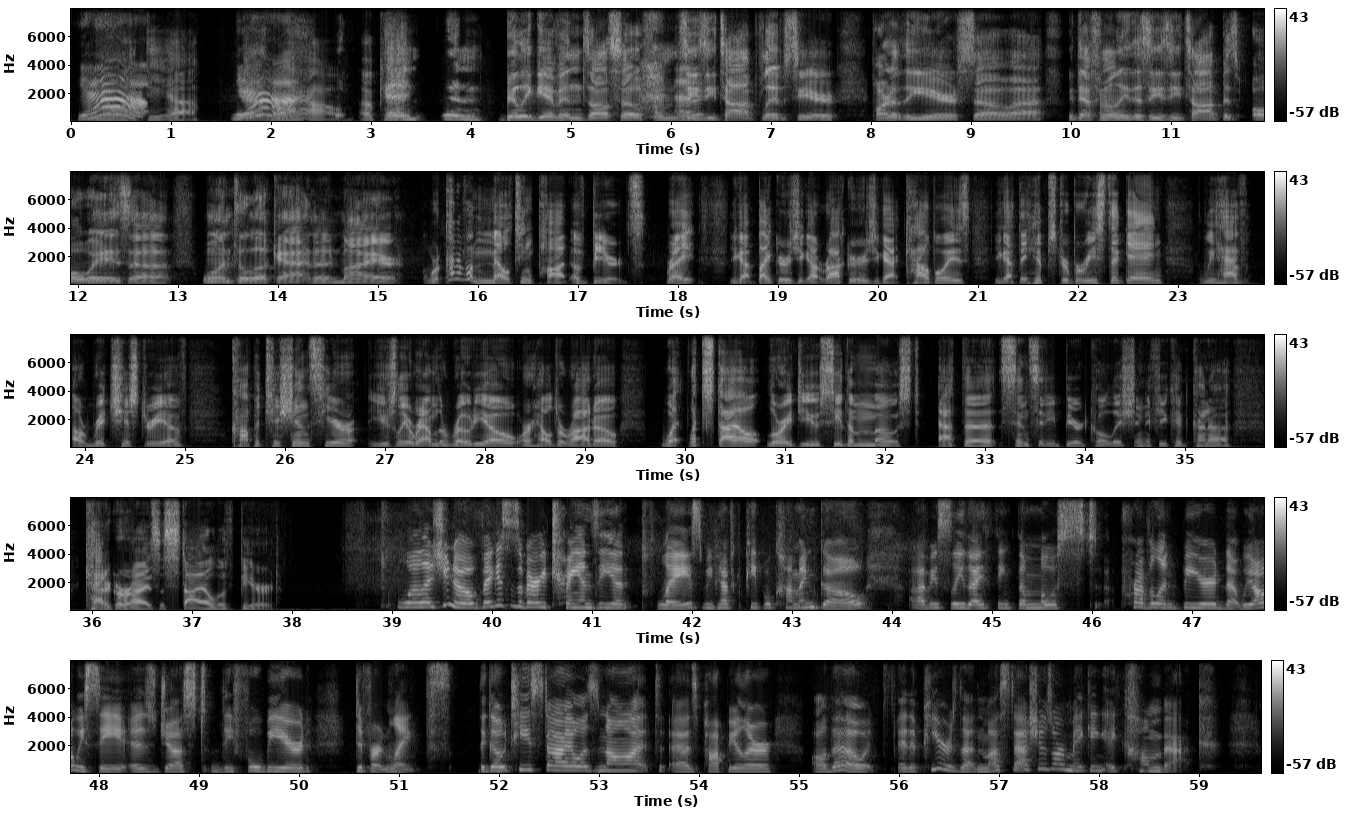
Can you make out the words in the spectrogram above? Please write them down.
yeah. no idea. Yeah. Wow. Okay. And and Billy Gibbons, also from oh. ZZ Top, lives here part of the year. So uh, we definitely the ZZ Top is always uh, one to look at and admire. We're kind of a melting pot of beards, right? You got bikers, you got rockers, you got cowboys, you got the hipster barista gang. We have a rich history of competitions here, usually around the rodeo or Helldorado. What what style, Lori, do you see the most at the Sin City Beard Coalition, if you could kind of categorize a style of beard. Well, as you know, Vegas is a very transient place. We have people come and go. Obviously, I think the most prevalent beard that we always see is just the full beard, different lengths. The goatee style is not as popular, although it, it appears that mustaches are making a comeback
